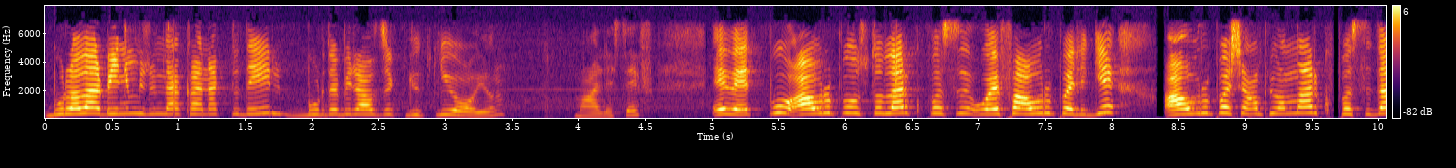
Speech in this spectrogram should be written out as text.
Buralar benim yüzümden kaynaklı değil. Burada birazcık yüklüyor oyun. Maalesef. Evet bu Avrupa Ustalar Kupası UEFA Avrupa Ligi. Avrupa Şampiyonlar Kupası da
